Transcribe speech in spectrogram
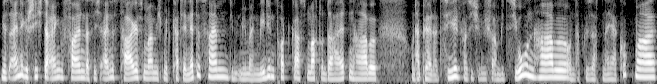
Mir ist eine Geschichte eingefallen, dass ich eines Tages mal mich mit Katja Nettesheim, die mit mir meinen Medienpodcast macht, unterhalten habe und habe ihr halt erzählt, was ich irgendwie für Ambitionen habe und habe gesagt, naja, guck mal,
